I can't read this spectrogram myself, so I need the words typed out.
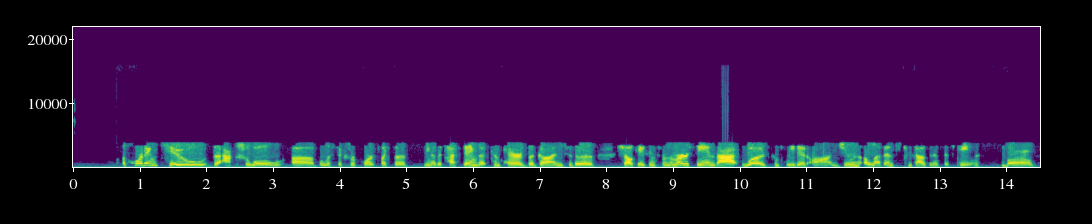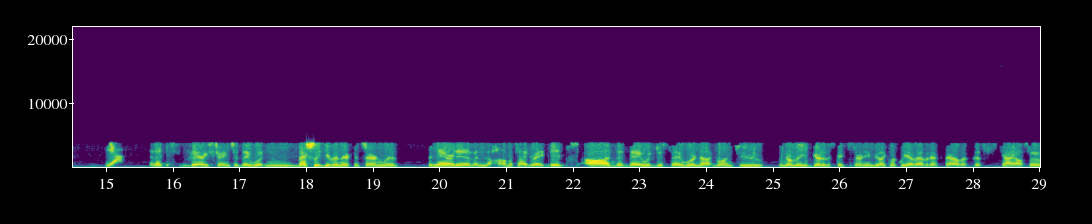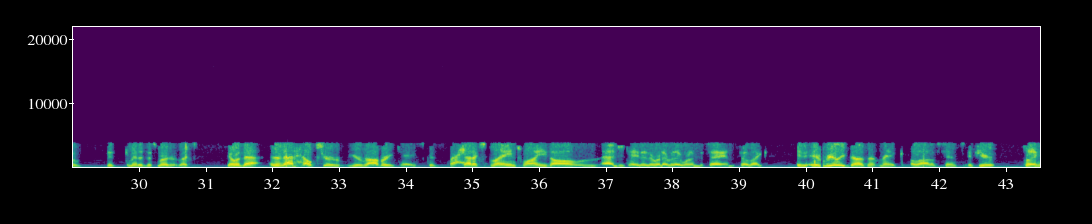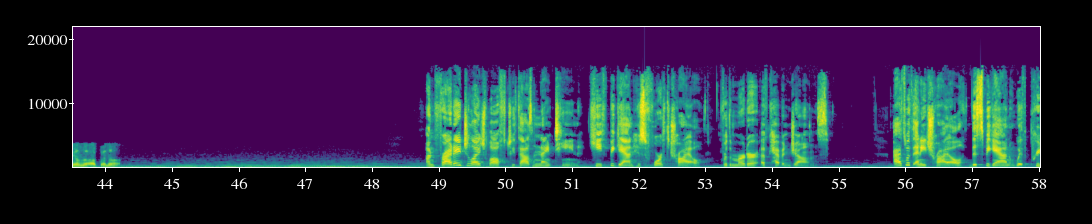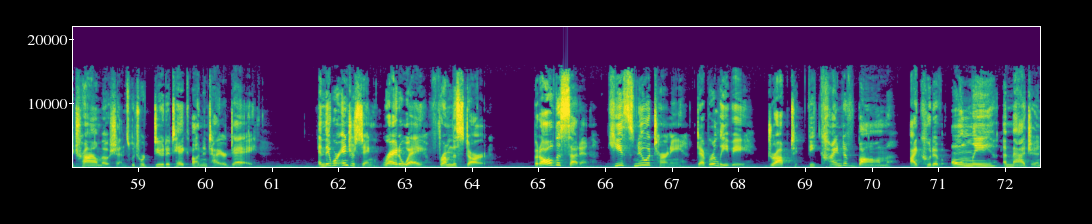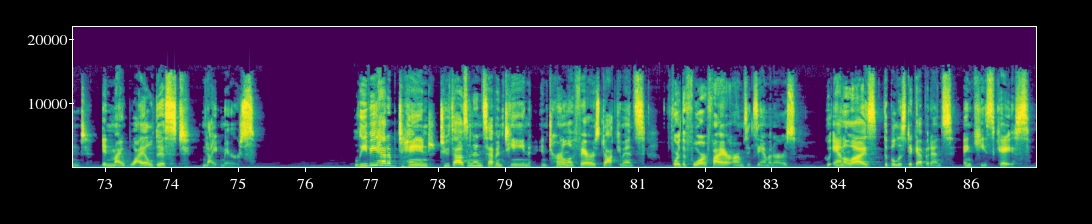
According to the actual uh, ballistics reports, like the you know the testing that compared the gun to the shell casings from the murder scene, that was completed on June 11th, 2015. Wow. Yeah. And that's very strange that they wouldn't, especially given their concern with the narrative and the homicide rate. It's odd that they would just say, we're not going to. We normally would go to the state's attorney and be like, look, we have evidence now that this guy also did, committed this murder. Let's go with that. And then that helps your your robbery case because Right. that explains why he's all agitated or whatever they wanted to say. And so, like, it, it really doesn't make a lot of sense if you're playing on the up and up. On Friday, July 12, 2019, Keith began his fourth trial for the murder of Kevin Jones. As with any trial, this began with pretrial motions, which were due to take an entire day. And they were interesting right away from the start. But all of a sudden, Keith's new attorney, Deborah Levy, dropped the kind of bomb I could have only imagined in my wildest nightmares. Levy had obtained 2017 internal affairs documents for the four firearms examiners who analyzed the ballistic evidence in Keith's case.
